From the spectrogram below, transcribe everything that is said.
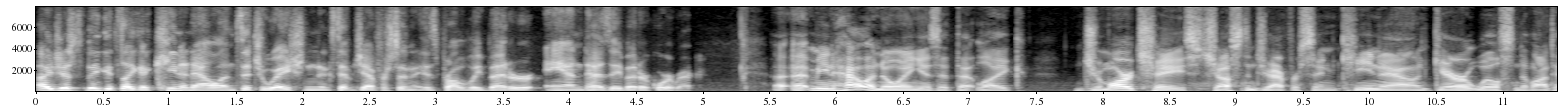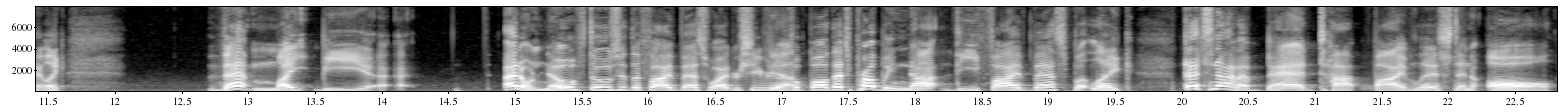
I just think it's like a Keenan Allen situation, except Jefferson is probably better and has a better quarterback. I mean, how annoying is it that like Ja'Marr Chase, Justin Jefferson, Keenan Allen, Garrett Wilson, Davante, like that might be. I don't know if those are the five best wide receivers yeah. in football. That's probably not the five best, but like that's not a bad top five list, and all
